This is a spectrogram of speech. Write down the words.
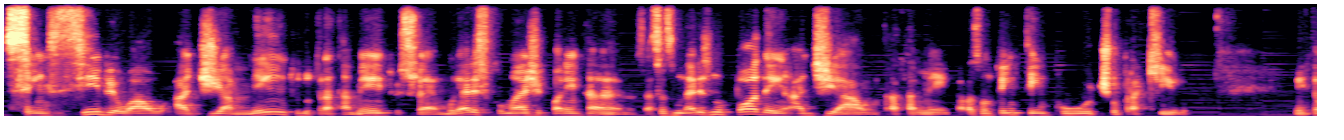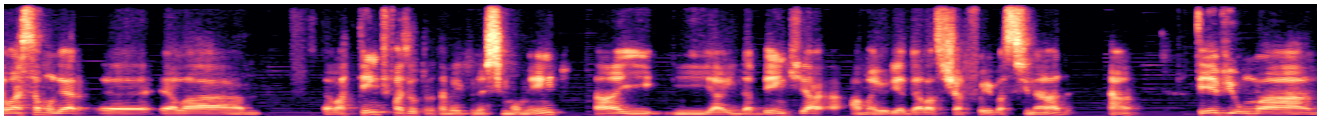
sensível ao adiamento do tratamento, isso é, mulheres com mais de 40 anos, essas mulheres não podem adiar um tratamento, elas não têm tempo útil para aquilo. Então, essa mulher, é, ela, ela tem que fazer o tratamento nesse momento, tá? E, e ainda bem que a, a maioria delas já foi vacinada, tá? Teve uma,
